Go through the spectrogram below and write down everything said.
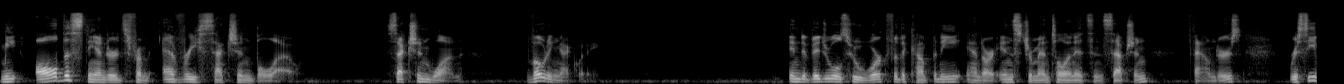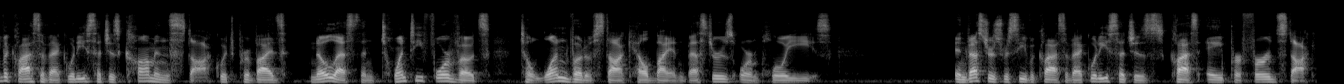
meet all the standards from every section below. Section 1 Voting Equity. Individuals who work for the company and are instrumental in its inception, founders, receive a class of equity such as common stock, which provides no less than 24 votes to one vote of stock held by investors or employees. Investors receive a class of equity such as Class A preferred stock,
